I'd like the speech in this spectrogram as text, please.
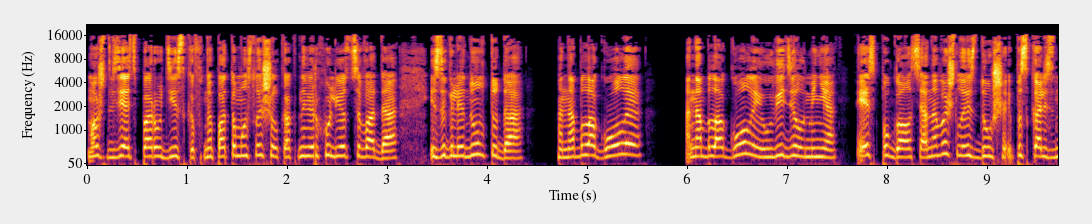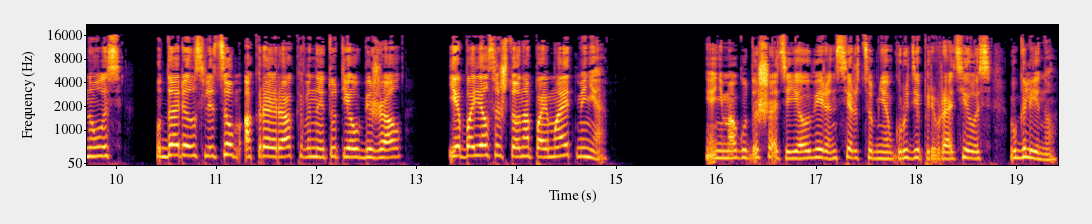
может, взять пару дисков, но потом услышал, как наверху льется вода, и заглянул туда. Она была голая, она была голая и увидела меня. Я испугался. Она вышла из душа и поскользнулась. Ударилась лицом о край раковины, и тут я убежал. Я боялся, что она поймает меня. Я не могу дышать, и я уверен, сердце у меня в груди превратилось в глину.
